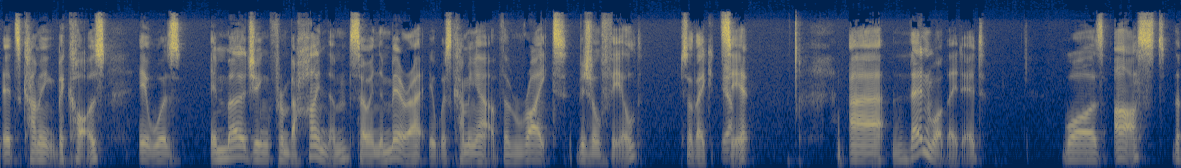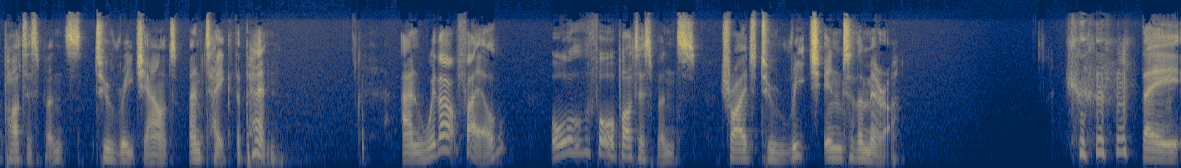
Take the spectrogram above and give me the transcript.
It's coming because it was emerging from behind them. So in the mirror, it was coming out of the right visual field, so they could Yep. see it." Uh, then what they did was asked the participants to reach out and take the pen, and without fail, all the four participants tried to reach into the mirror. they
